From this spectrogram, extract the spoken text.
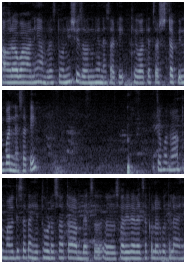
रवा आणि आमरस दोन्ही शिजवून घेण्यासाठी किंवा त्याचं स्टफिन बनण्यासाठी. तर बघा तुम्हाला दिसत आहे थोडंसं आता आंब्याचं सॉरी रव्याचा कलर बदला आहे.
